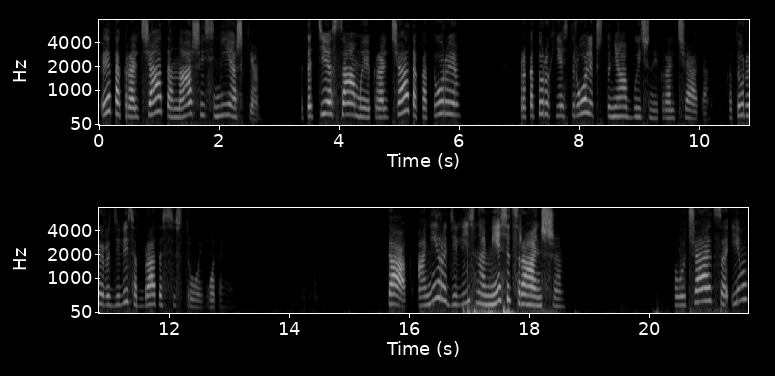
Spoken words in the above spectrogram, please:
Это крольчата нашей Снежки. Это те самые крольчата, которые, про которых есть ролик, что необычные крольчата, которые родились от брата с сестрой. Вот они. Так, они родились на месяц раньше. Получается, им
